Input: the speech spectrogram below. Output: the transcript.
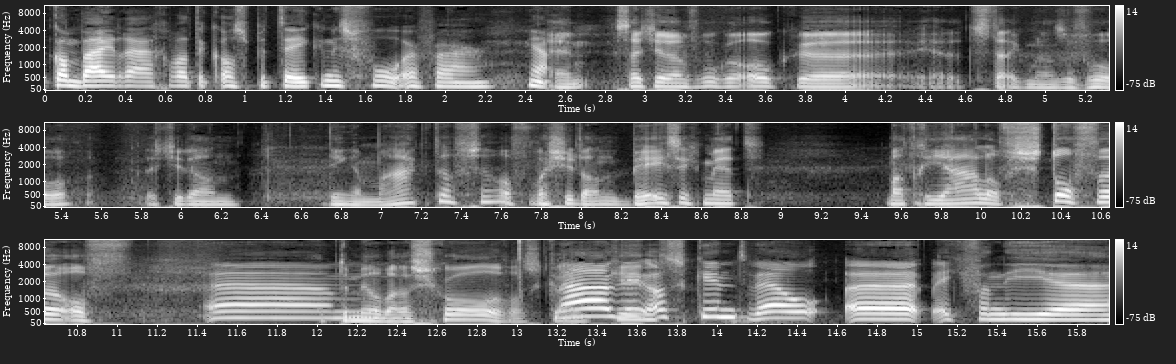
kan bijdragen, wat ik als betekenisvol ervaar. Ja. En zat je dan vroeger ook, ja, dat stel ik me dan zo voor, dat je dan dingen maakte of zo? Of was je dan bezig met materialen of stoffen of um, op de middelbare school of als klein nou, kind? als kind wel. Uh, weet je, van die, uh,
